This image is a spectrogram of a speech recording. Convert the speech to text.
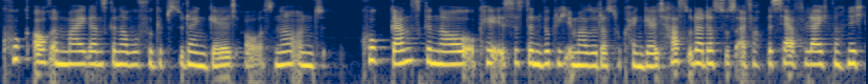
guck auch im Mai ganz genau, wofür gibst du dein Geld aus. Ne? Und guck ganz genau, okay, ist es denn wirklich immer so, dass du kein Geld hast oder dass du es einfach bisher vielleicht noch nicht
